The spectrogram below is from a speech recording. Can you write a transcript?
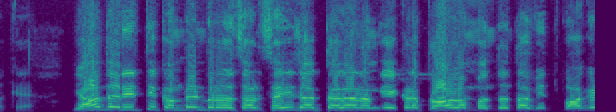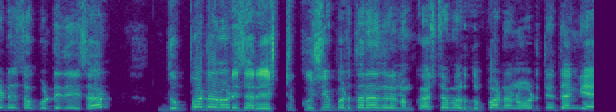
ಓಕೆ ಯಾವ್ದೇ ರೀತಿ ಕಂಪ್ಲೇಂಟ್ ಬರಲ್ಲ ಸರ್ ಸೈಜ್ ಆಗ್ತಾ ಇಲ್ಲ ನಮ್ಗೆ ಈ ಕಡೆ ಪ್ರಾಬ್ಲಮ್ ಬಂತು ಅಂತ ವಿತ್ ಪಾಕೆಟ್ ಸಹ ಕೊಟ್ಟಿದೀವಿ ಸರ್ ದುಪ್ಪಟ ನೋಡಿ ಸರ್ ಎಷ್ಟು ಖುಷಿ ಪಡ್ತಾರೆ ಅಂದ್ರೆ ನಮ್ ಕಸ್ಟಮರ್ ದುಪ್ಪಟ ನೋಡ್ತಿದ್ದಂಗೆ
